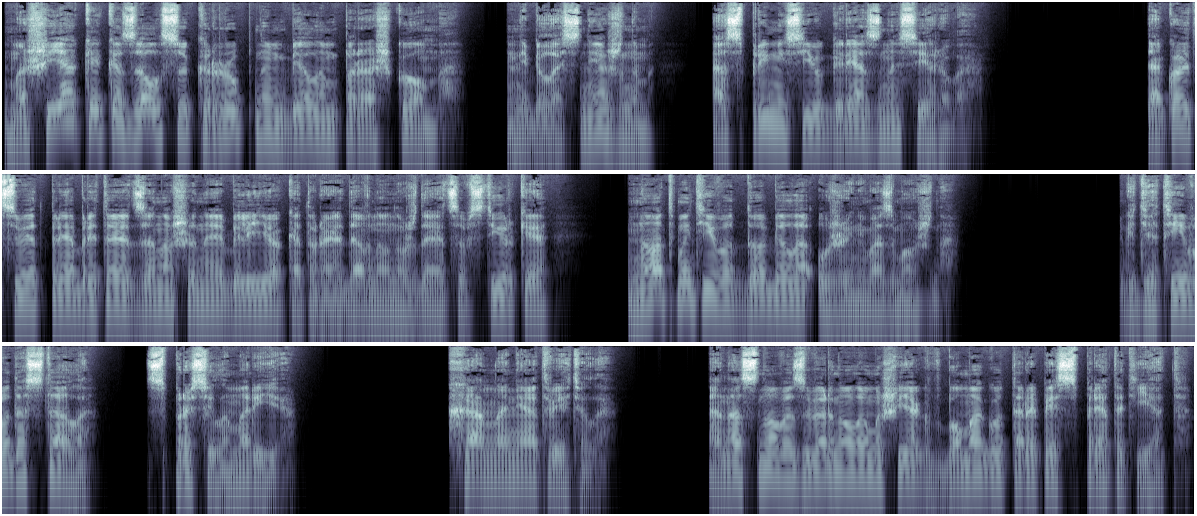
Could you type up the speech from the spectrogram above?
Мышьяк оказался крупным белым порошком, не белоснежным, а с примесью грязно-серого. Такой цвет приобретает заношенное белье, которое давно нуждается в стирке, но отмыть его до бела уже невозможно. «Где ты его достала?» — спросила Мария. Ханна не ответила. Она снова завернула мышьяк в бумагу, торопясь спрятать яд.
